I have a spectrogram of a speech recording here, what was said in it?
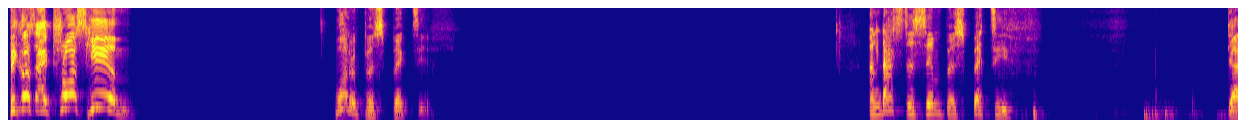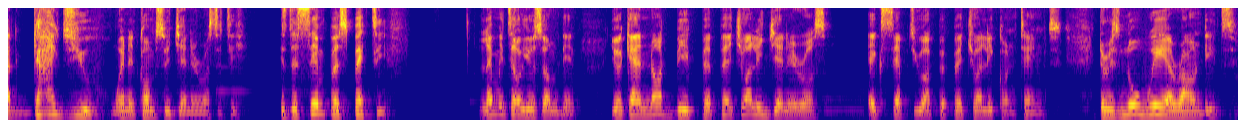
because I trust him. What a perspective. And that's the same perspective that guides you when it comes to generosity. It's the same perspective. Let me tell you something. You cannot be perpetually generous except you are perpetually content. There is no way around it.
